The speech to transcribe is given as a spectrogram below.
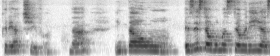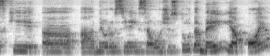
criativa, né? Então, existem algumas teorias que a, a, neurociência hoje estuda bem e apoia.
